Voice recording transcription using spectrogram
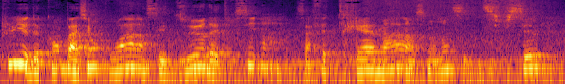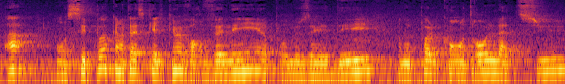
plus il y a de compassion. Waouh, c'est dur d'être ici. ça fait très mal en ce moment, c'est difficile. Ah, On ne sait pas quand est-ce que quelqu'un va revenir pour nous aider. On n'a pas le contrôle là-dessus.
